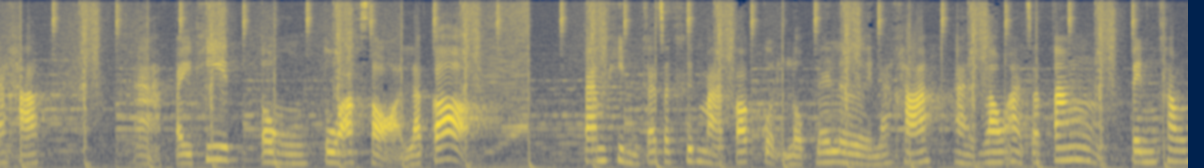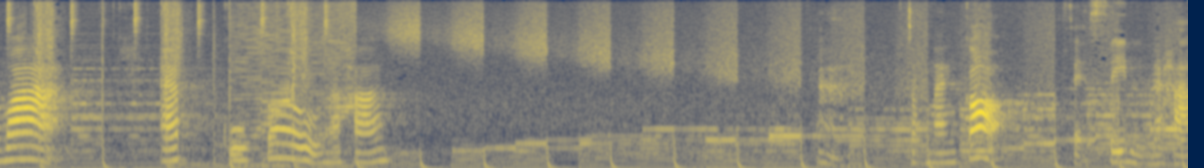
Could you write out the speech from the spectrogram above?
นะคะไปที่ตรงตัวอักษรแล้วก็แป้มพิมพ์ก็จะขึ้นมาก็กดลบได้เลยนะคะะเราอาจจะตั้งเป็นคำว่าแอป Google นะคะจากนั้นก็เสร็จสิ้นนะคะ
